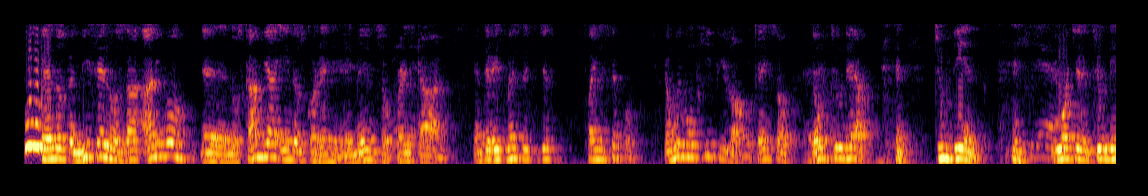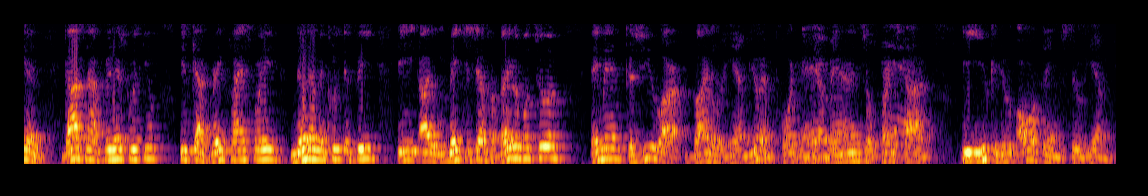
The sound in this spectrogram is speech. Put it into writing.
Él nos bendice, nos da ánimo, eh, nos cambia y nos corrige. Amen. So praise God. And today's message is just plain and simple. And we won't keep you long, okay? So don't tune out. tune in. Yeah. we want you to tune in. God's not finished with you. He's got great plans for you. None of them include defeat. He uh, make yourself available to him. Amen. Because you are vital to him. You're important to him. Amen. So praise Yeah. God. He, you can do all things through him.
